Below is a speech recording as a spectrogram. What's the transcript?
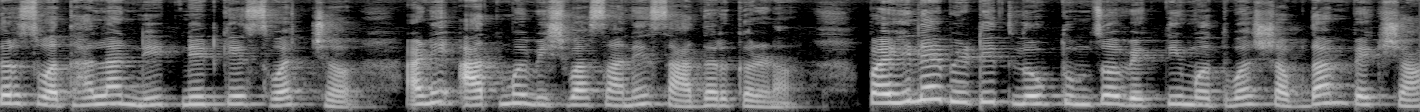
तर स्वतःला नीटनेटके स्वच्छ आणि आत्मविश्वासाने सादर करणं. पहिल्या भेटीत लोक तुमचं व्यक्तिमत्व शब्दांपेक्षा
